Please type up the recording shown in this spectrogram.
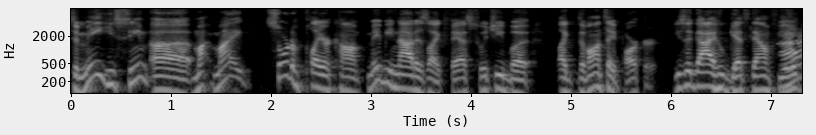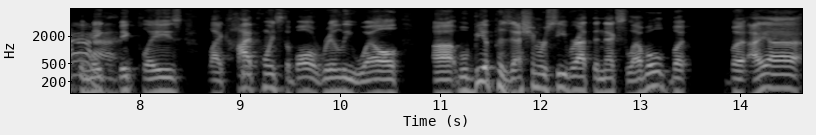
To me, he seemed uh my, my sort of player comp, maybe not as like fast twitchy, but like DeVante Parker. He's a guy who gets downfield ah. and make big plays, like high points the ball really well. Uh, will be a possession receiver at the next level, but but I uh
